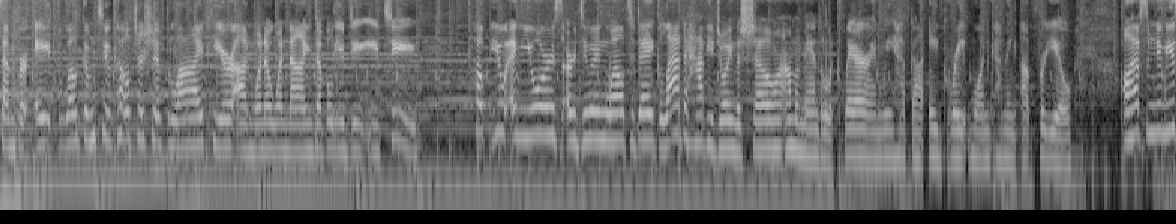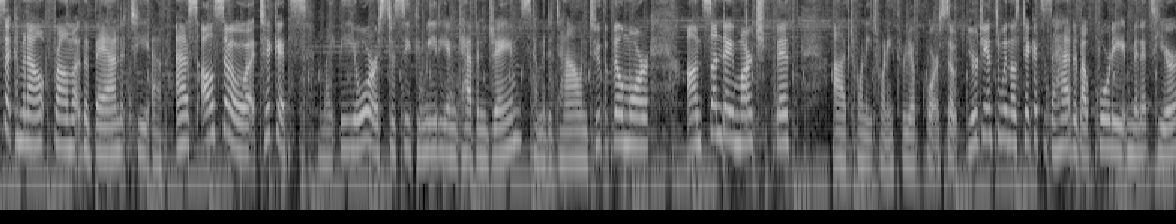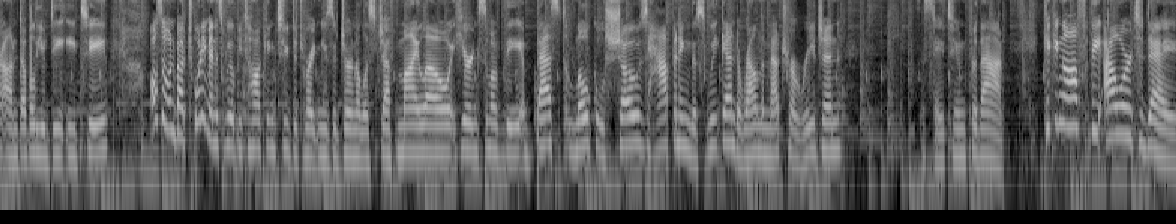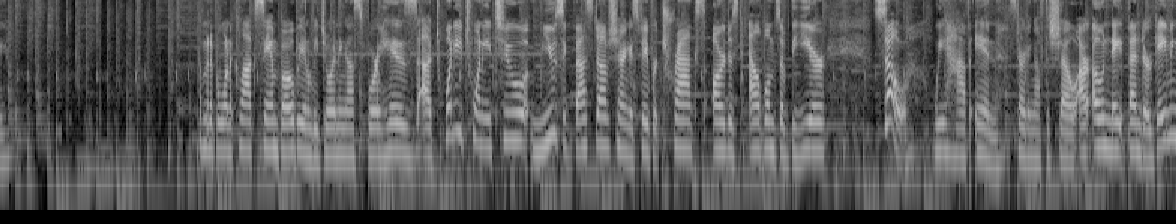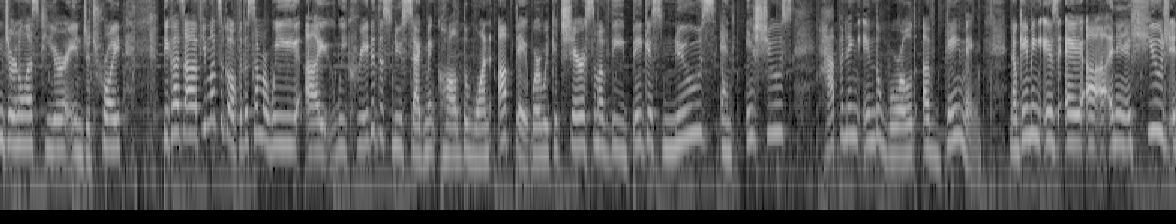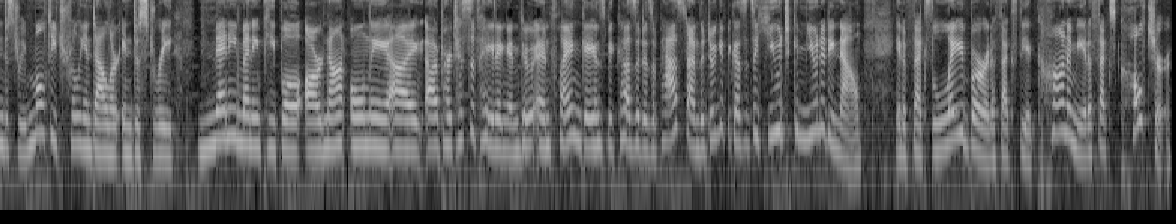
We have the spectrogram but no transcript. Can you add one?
December 8th. Welcome to Culture Shift Live here on 1019 WDET. Hope you and yours are doing well today. Glad to have you join the show. I'm Amanda LeClaire, and we have got a great one coming up for you. I'll have some new music coming out from the band TFS. Also, tickets might be yours to see comedian Kevin James coming to town to the Fillmore on Sunday, March 5th. Uh, 2023, of course. So, your chance to win those tickets is ahead in about 40 minutes here on WDET. Also, in about 20 minutes, we'll be talking to Detroit music journalist Jeff Milo, hearing some of the best local shows happening this weekend around the metro region. So stay tuned for that. Kicking off the hour today. Coming up at 1 o'clock, Sam Bobian will be joining us for his uh, 2022 Music Best of, sharing his favorite tracks, artist, albums of the year. So, we have in, starting off the show, our own Nate Bender, gaming journalist here in Detroit. Because uh, a few months ago, for the summer, we uh, we created this new segment called the One Update, where we could share some of the biggest news and issues happening in the world of gaming. Now, gaming is a uh, an, a huge industry, multi-trillion-dollar industry. Many, many people are not only uh, are participating and do and playing games because it is a pastime. They're doing it because it's a huge community now. It affects labor, it affects the economy, it affects culture.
